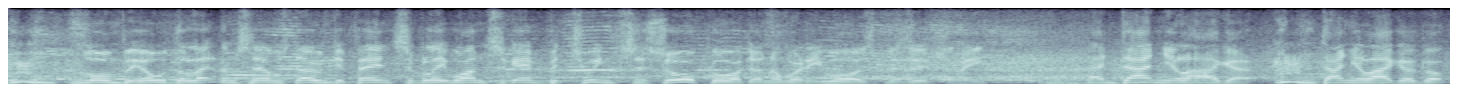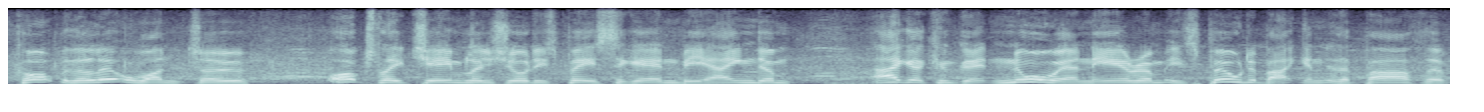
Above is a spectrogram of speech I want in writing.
Lo and behold, they let themselves down defensively once again between Cissokho, I don't know where he was positionally, and Daniel Agger. Daniel Agger got caught with a little one too. Oxlade Chamberlain showed his pace again behind him. Agger can get nowhere near him. He's pulled it back into the path of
